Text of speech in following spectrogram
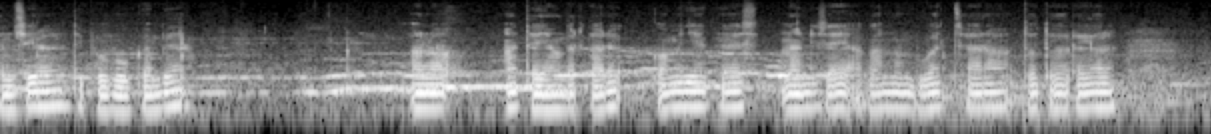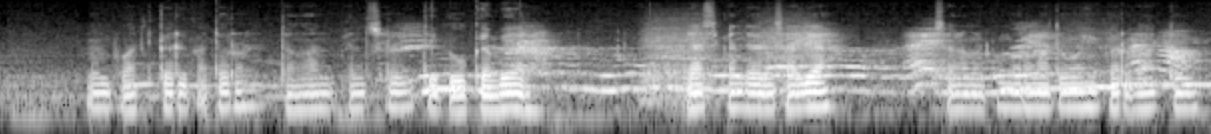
pensil di buku gambar. Kalau ada yang tertarik komen ya guys. Nanti saya akan membuat cara tutorial membuat karikatur dengan pensil di buku gambar ya sekian dari saya. Assalamualaikum warahmatullahi wabarakatuh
